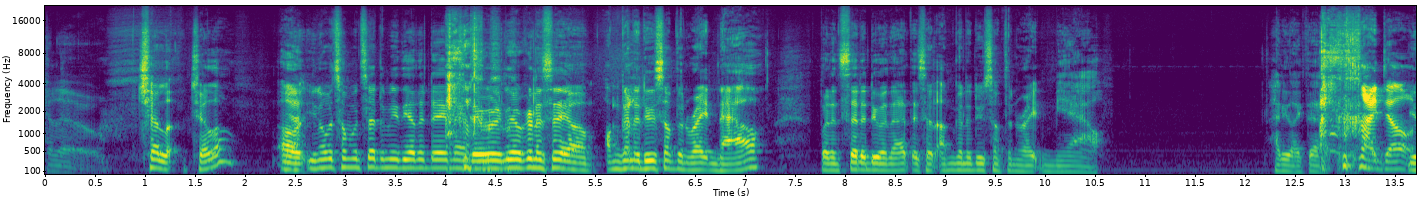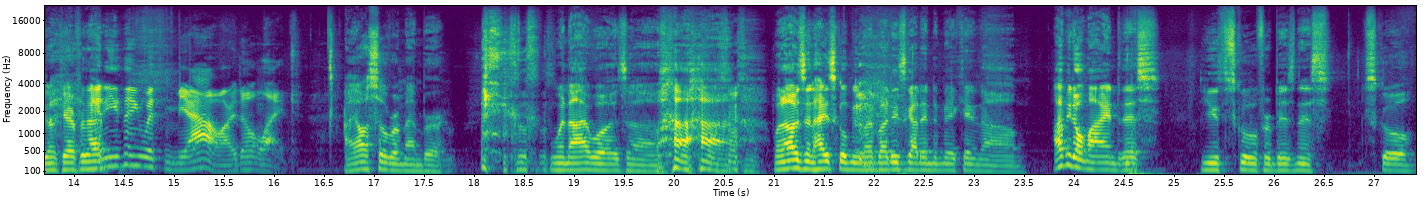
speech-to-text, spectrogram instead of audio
Cello. cello cello oh Yeah. you know what someone said to me the other day man they were they were gonna say um i'm gonna do something right now but instead of doing that they said i'm gonna do something right meow how do you like that I don't. You don't care for that? Anything with meow, I don't like. i also remember when i was um, when i was in high school me and my buddies got into making um i hope you don't mind this youth school for business school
